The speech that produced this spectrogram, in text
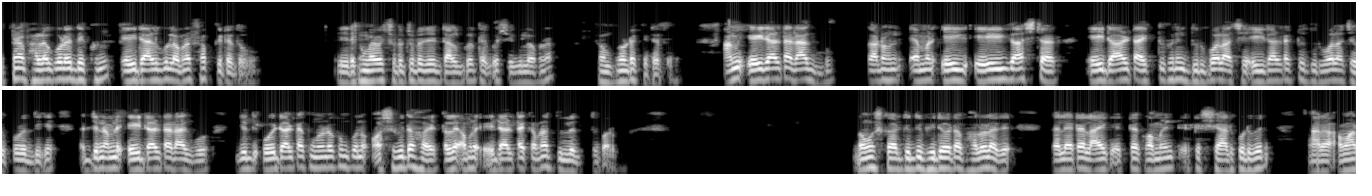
আপনারা ভালো করে দেখুন, এই ডালগুলো আমরা সব কেটে দেবো। এইরকম ভাবে ছোট ছোট যে ডালগুলো থাকবে, সেগুলো আমরা সম্পূর্ণটা কেটে দেবো। আমি এই ডালটা রাখব, কারণ আমার এই এই গাছটার, এই ডালটা একটুখানি দুর্বল আছে, এই ডালটা একটু দুর্বল আছে উপরের দিকে, তার জন্য আমরা এই ডালটা রাখব। যদি ওই ডালটা কোনো রকম কোনো অসুবিধা হয়, তাহলে আমরা এই ডালটাকে আমরা তুলে দিতে পারব। নমস্কার, যদি ভিডিওটা ভালো লাগে, তাহলে একটা লাইক, একটা কমেন্ট, একটা শেয়ার করবেন, আর আমার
